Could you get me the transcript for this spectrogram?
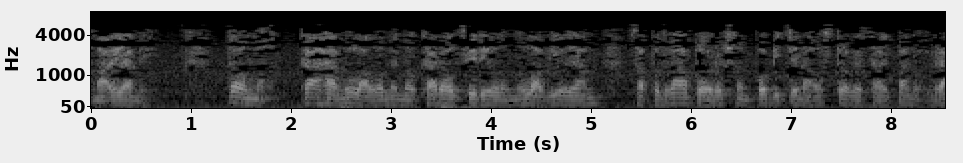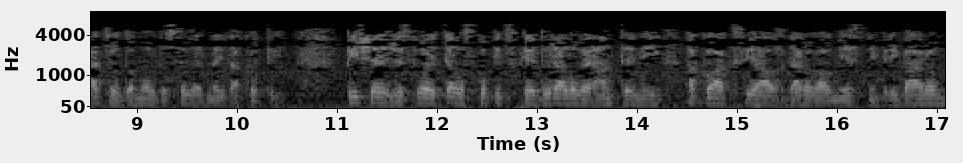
Mariany. Tom KH0 lomeno Karol Cyril 0 William sa po 2,5 ročnom pobyte na ostrove Taipan vrátil domov do Severnej Dakoty. Píše, že svoje teleskopické duralové antény ako axiál daroval miestnym rybárom,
